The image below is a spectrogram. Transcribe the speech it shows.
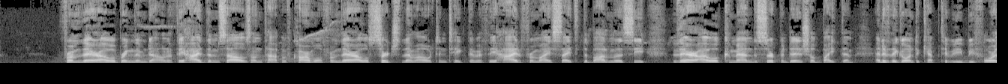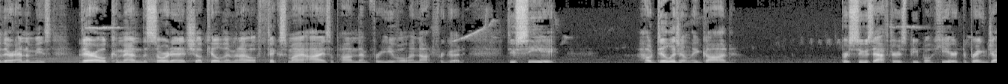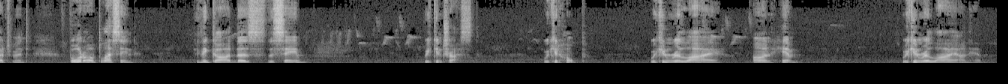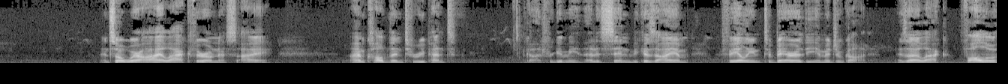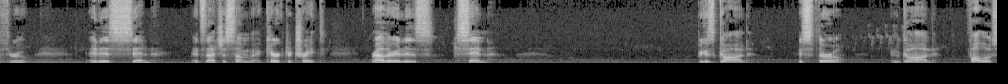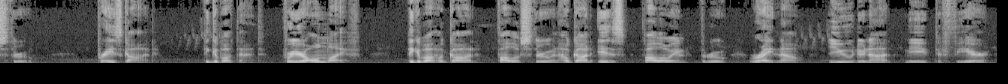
from there I will bring them down. If they hide themselves on top of Carmel, from there I will search them out and take them. If they hide from my sight at the bottom of the sea, there I will command the serpent, and it shall bite them. And if they go into captivity before their enemies, there I will command the sword, and it shall kill them. And I will fix my eyes upon them for evil and not for good. Do you see how diligently God pursues after his people here to bring judgment? But what about blessing? Do you think God does the same? We can trust. We can hope. We can rely on Him. We can rely on Him. And so where I lack thoroughness, I I am called then to repent. God forgive me. That is sin because I am failing to bear the image of God. As I lack follow through, it is sin. It's not just some character trait. Rather, it is sin. Because God is thorough and God follows through. Praise God. Think about that. for your own life. Think about how God follows through and how God is following through right now. You do not need to fear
